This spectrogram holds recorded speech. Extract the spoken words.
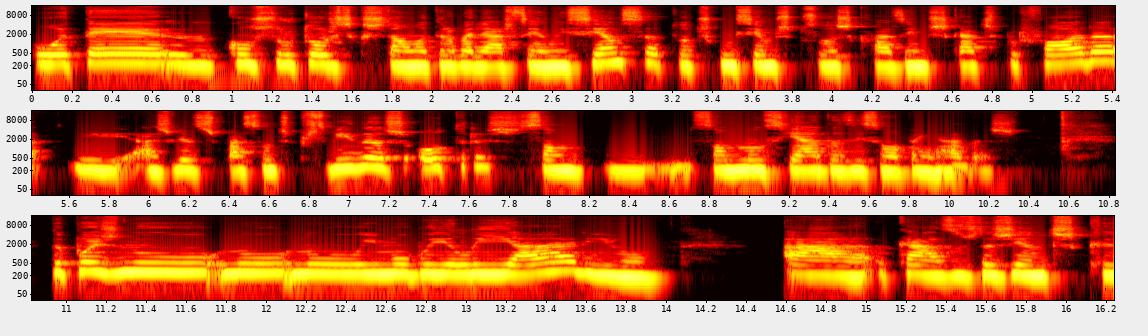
ou até ah, construtores que estão a trabalhar sem licença. Todos conhecemos pessoas que fazem pescados por fora e às vezes passam despercebidas, outras são, são denunciadas e são apanhadas. Depois, no, no, no imobiliário, Há casos de agentes que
